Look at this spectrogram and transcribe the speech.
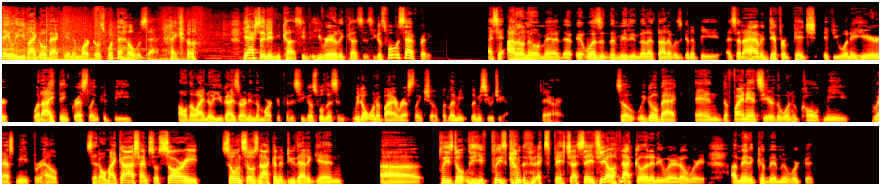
They leave. I go back in, and Mark goes, "What the hell was that?" I go, "He actually didn't cuss. He, he rarely cusses." He goes, "What was that, Freddie?" I say, "I don't know, man. It wasn't the meeting that I thought it was going to be." I said, "I have a different pitch if you want to hear what I think wrestling could be." Although I know you guys aren't in the market for this, he goes, "Well, listen, we don't want to buy a wrestling show, but let me let me see what you got." I say, "All right." So we go back, and the financier, the one who called me, who asked me for help, said, "Oh my gosh, I'm so sorry." So and so's not going to do that again. Uh, please don't leave. Please come to the next pitch. I say, yo, I'm not going anywhere. Don't worry. I made a commitment. We're good.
